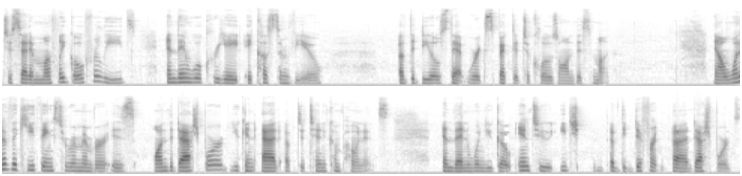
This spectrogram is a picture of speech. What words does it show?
to set a monthly goal for leads, and then we'll create a custom view of the deals that we're expected to close on this month. Now, one of the key things to remember is on the dashboard, you can add up to 10 components. And then when you go into each of the different uh, dashboards,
